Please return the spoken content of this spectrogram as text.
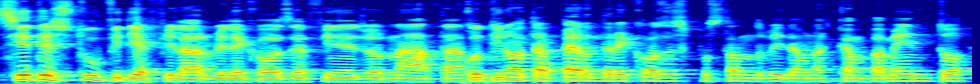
Siete stufi di affilarvi le cose a fine giornata? Continuate a perdere cose spostandovi da un accampamento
